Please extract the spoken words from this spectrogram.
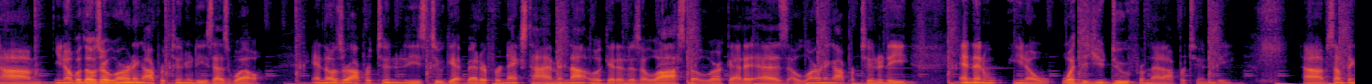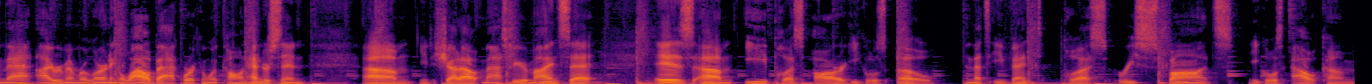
um, you know, but those are learning opportunities as well. And those are opportunities to get better for next time and not look at it as a loss, but look at it as a learning opportunity. And then, you know, what did you do from that opportunity? Um, something that I remember learning a while back working with Colin Henderson. Um, shout out Master Your Mindset is um, E plus R equals O, and that's event plus response equals outcome.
